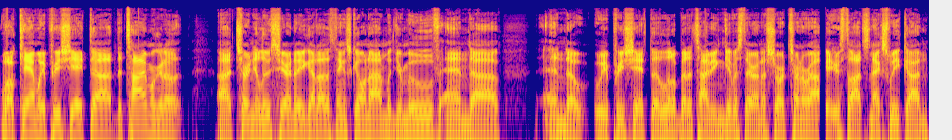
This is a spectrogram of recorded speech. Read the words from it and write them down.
Well, Cam, we appreciate uh, the time. We're gonna uh, turn you loose here. I know you got other things going on with your move, and uh, and uh, we appreciate the little bit of time you can give us there on a short turnaround. Get your thoughts next week on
